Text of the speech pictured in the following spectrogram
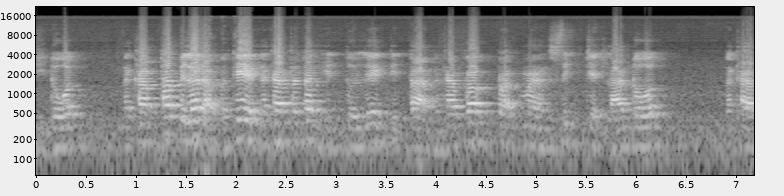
64,974 โดสนะครับ ถ้าเป็นระดับประเทศนะครับ ถ้าท่านเห็นตัวเลขติดตามนะครับ ก็ประมาณ 17 ล้านโดสนะครับ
